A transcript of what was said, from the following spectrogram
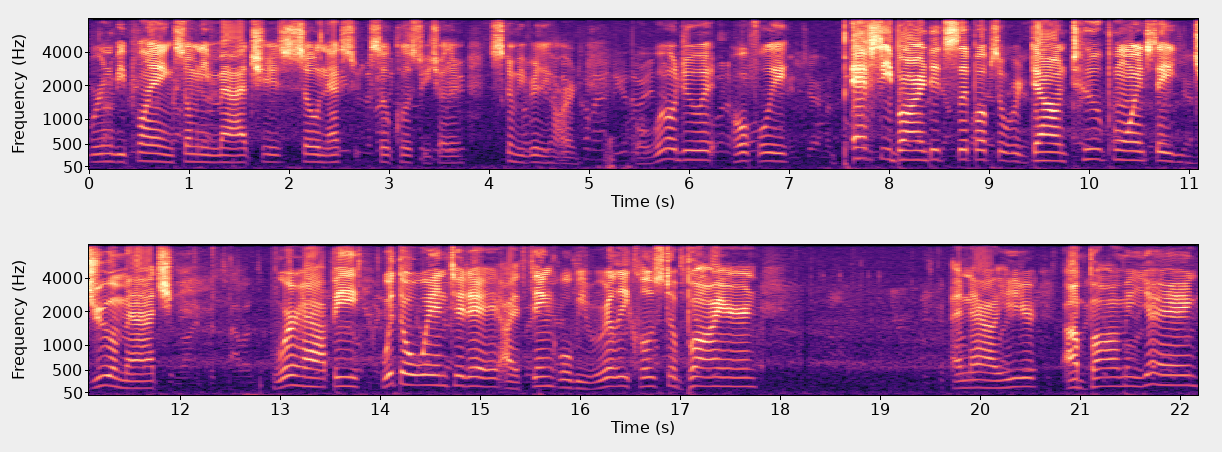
we're gonna be playing so many matches so next so close to each other. It's gonna be really hard. But we'll do it. Hopefully FC Bayern did slip up so we're down two points. They drew a match. We're happy with the win today. I think we'll be really close to Bayern. And now here Aubameyang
